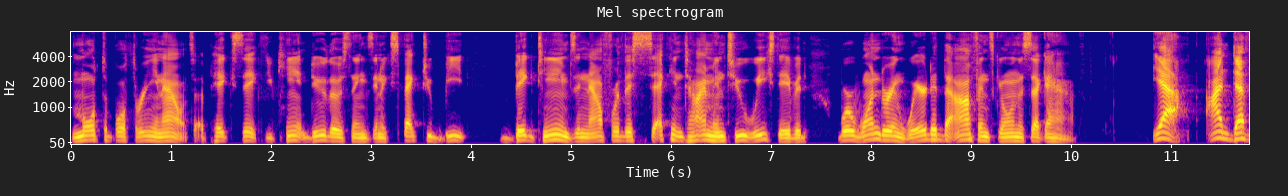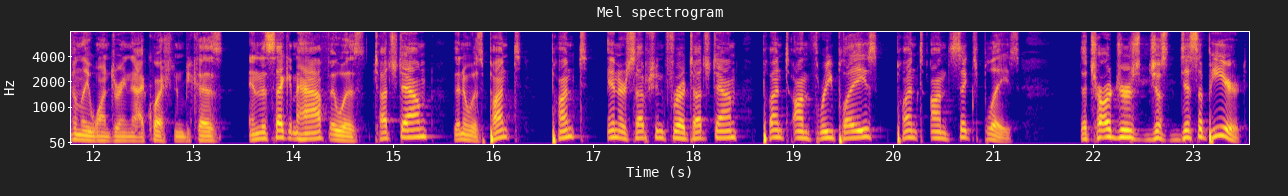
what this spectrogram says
multiple three and outs, a pick six. You can't do those things and expect to beat big teams. And now, for the second time in two weeks, David, we're wondering where did the offense go in the second half? Yeah, I'm definitely wondering that question because in the second half, it was touchdown, then it was punt, punt, interception for a touchdown, punt on three plays, punt on six plays. The Chargers just disappeared.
